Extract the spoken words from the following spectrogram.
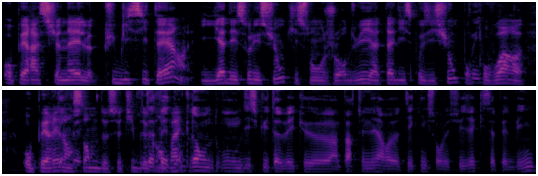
opérationnel, publicitaire, il y a des solutions qui sont aujourd'hui à ta disposition pour Oui. pouvoir opérer à l'ensemble de ce type Tout de à fait. campagne. Donc là, on, on discute avec euh, un partenaire euh, technique sur le sujet qui s'appelle Bing.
